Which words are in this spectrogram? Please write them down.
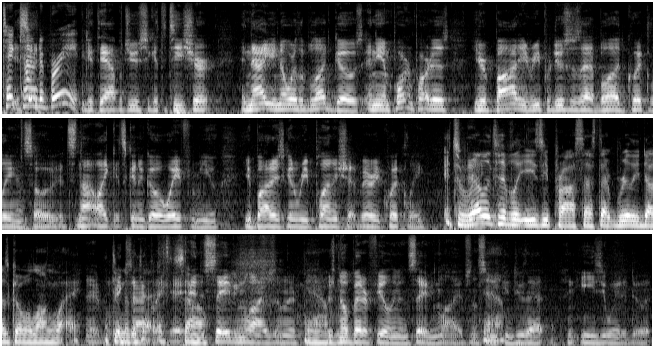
take It's time it. to breathe. You get the apple juice, you get the T-shirt, and now you know where the blood goes. And the important part is your body reproduces that blood quickly, and so it's not like it's going to go away from you. Your body's going to replenish it very quickly. It's a And then you can- relatively easy process that really does go a long way eh, the end Exactly, day. and saving lives. And Yeah. there's no better feeling than saving lives, and so Yeah. you can do that. An easy way to do it.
